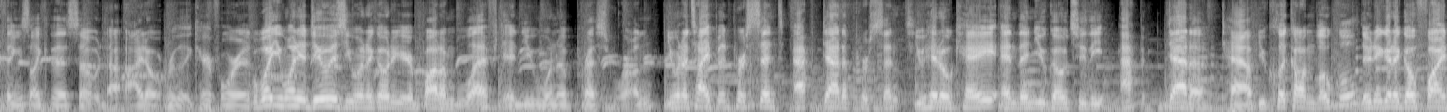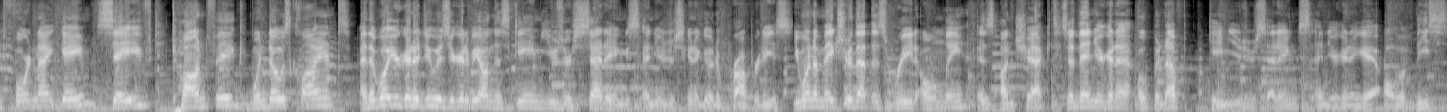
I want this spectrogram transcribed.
things like this, so I don't really care for it. But what you want to do is you want to go to your bottom left and you want to press run. You want to type in percent app data percent. You hit OK, and then you go to the app data tab. You click on local, then you're gonna go find Fortnite game, saved, config, Windows client, and then what you're gonna do is you're gonna be on this game user settings and you're just gonna go to properties. You wanna make sure that this read only is unchecked. So then you're gonna open up game user settings and you're gonna get all of these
